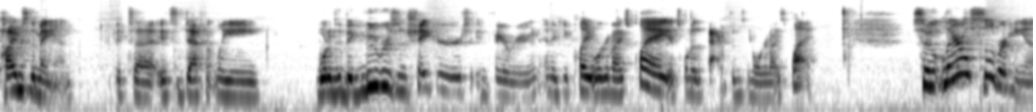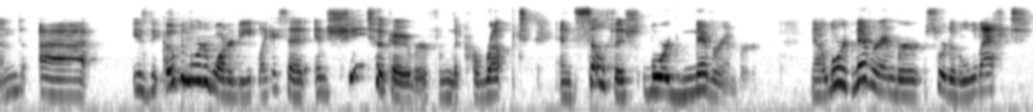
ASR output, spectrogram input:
times the man. It's uh, it's definitely one of the big movers and shakers in Faerun, and if you play organized play, it's one of the factions in organized play. So Laeral Silverhand uh, is the open lord of Waterdeep, like I said, and she took over from the corrupt and selfish Lord Neverember. Now, Lord Neverember sort of left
